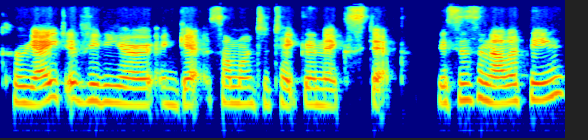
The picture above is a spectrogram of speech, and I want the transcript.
create a video and get someone to take the next step. This is another thing.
